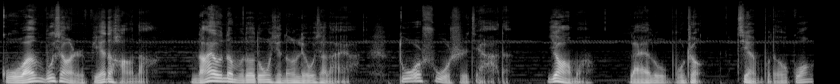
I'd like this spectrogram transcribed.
古玩不像是别的行当，哪有那么多东西能留下来啊？多数是假的，要么来路不正，见不得光。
